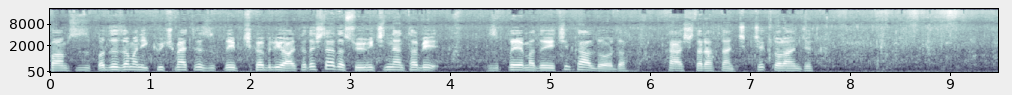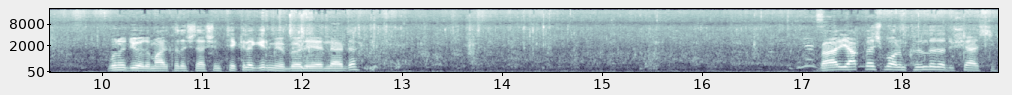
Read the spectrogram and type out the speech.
Bamsı zıpladığı zaman 2-3 metre zıplayıp çıkabiliyor arkadaşlar da suyun içinden tabi zıplayamadığı için kaldı orada. Karşı taraftan çıkacak dolanacak. Bunu diyordum arkadaşlar. Şimdi tekile girmiyor böyle yerlerde. Bari yaklaşma oğlum kırılır da düşersin.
